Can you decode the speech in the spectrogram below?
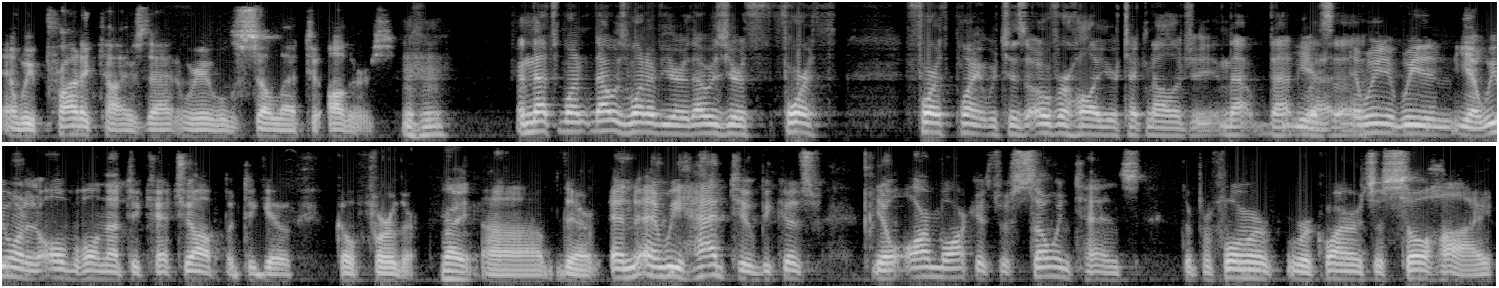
and we productized that and we are able to sell that to others. Mm-hmm. And that's one. That was one of your. That was your fourth fourth point, which is overhaul your technology, and that that yeah, was. Uh, and we we didn't. Yeah, we wanted to overhaul not to catch up, but to go go further. Right uh, there, and and we had to because you know our markets were so intense, the performer requirements are so high.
